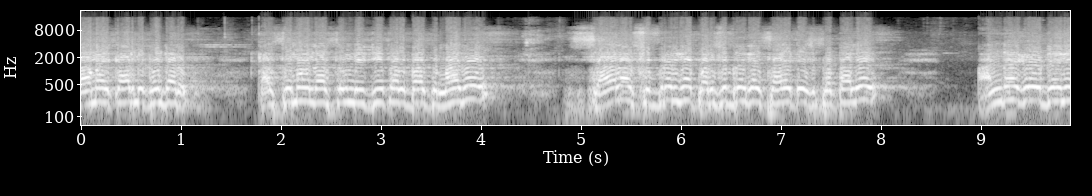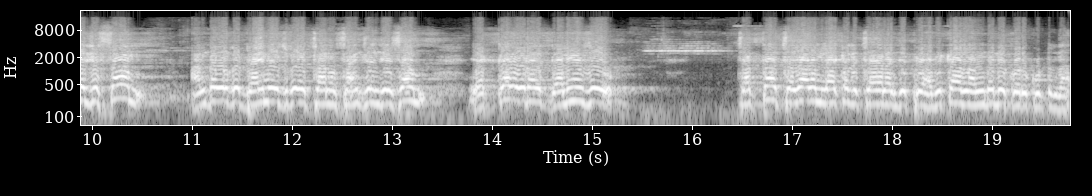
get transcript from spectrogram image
రామాయ కార్మికులు ఉంటారు. కష్టమో నష్టం మీ జీతాల బాధ్యత మాది. చాలా శుభ్రంగా పరిశుభ్రంగా శానిటేషన్ పెట్టాలి. అండర్ గ్రౌండ్ డ్రైనేజ్ ఇస్తాం. అంతవరకు డ్రైనేజ్ కూడా చాలా శాంక్షన్ చేశాం. ఎక్కడ కూడా గలీజు చెత్త చెదారం లేకుండా చేయాలని చెప్పి అధికారులందరినీ కోరుకుంటున్నా.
